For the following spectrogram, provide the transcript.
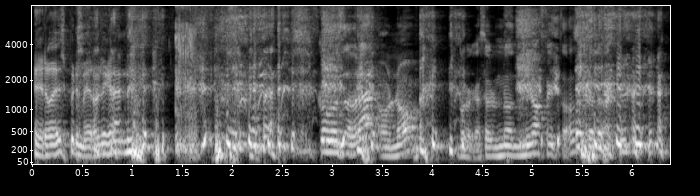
pero es primero el grande. Como sabrán o no, porque son unos neófitos. pero-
